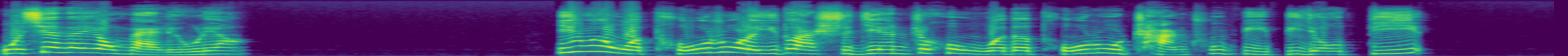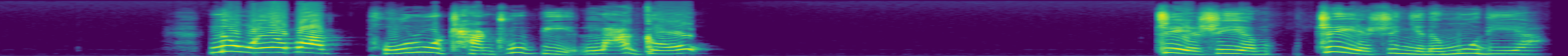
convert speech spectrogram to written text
我现在要买流量，因为我投入了一段时间之后，我的投入产出比比较低。那我要把投入产出比拉高，这也是也这也是你的目的呀。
